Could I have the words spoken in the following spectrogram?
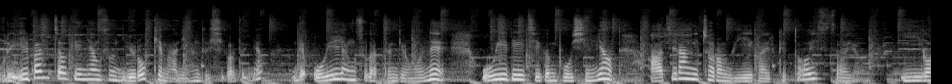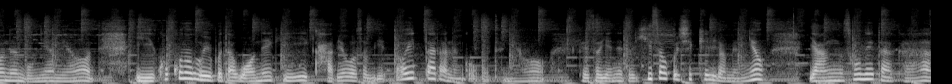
우리 일반적인 향수는 이렇게 많이 흔드시거든요. 근데 오일 향수 같은 경우는 오일이 지금 보시면 아지랑이처럼 위에가 이렇게 떠 있어요. 이거는 뭐냐면 이 코코넛 오일보다 원액이 가벼워서 위에 떠 있다라는 거거든요. 그래서 얘네들 희석을 시키려면요. 양 손에다가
